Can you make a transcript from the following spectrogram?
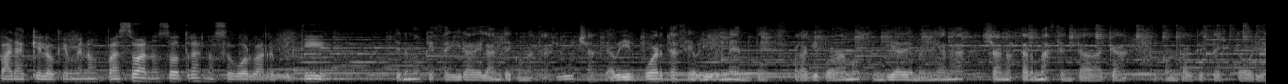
para que lo que me nos pasó a nosotras no se vuelva a repetir. Tenemos que seguir adelante con nuestras luchas, y abrir puertas y abrir mentes para que podamos un día de mañana ya no estar más sentada acá y contarte esta historia.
